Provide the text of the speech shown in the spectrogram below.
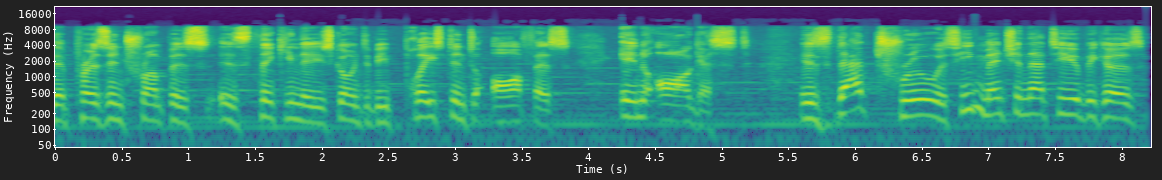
that President Trump is, is thinking that he's going to be placed into office in August? Is that true? Has he mentioned that to you? Because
